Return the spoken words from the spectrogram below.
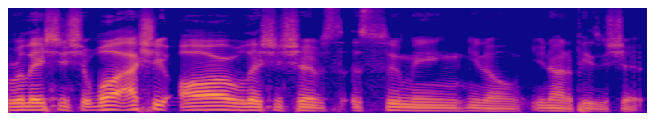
relationship well actually all relationships assuming you know you're not a piece of shit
